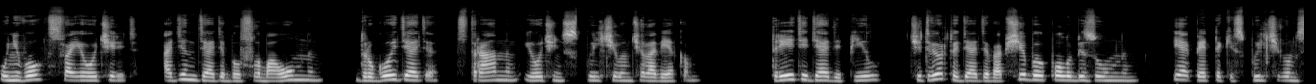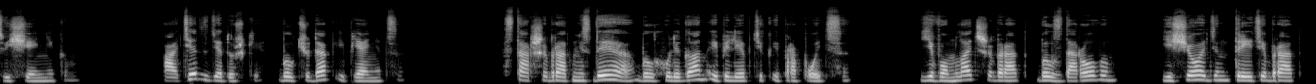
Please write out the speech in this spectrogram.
У него, в свою очередь, один дядя был слабоумным, другой дядя – странным и очень вспыльчивым человеком. Третий дядя пил, четвертый дядя вообще был полубезумным и опять-таки вспыльчивым священником. А отец дедушки был чудак и пьяница. Старший брат Миздея был хулиган, эпилептик и пропойца. Его младший брат был здоровым, еще один, третий брат,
